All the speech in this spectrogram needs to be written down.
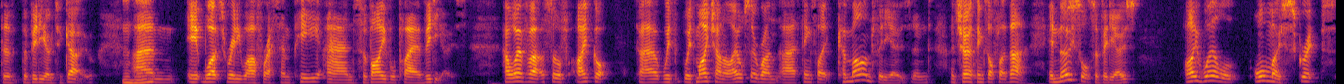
the, the video to go. Um, it works really well for SMP and survival player videos. However, sort of, I've got uh, with with my channel, I also run uh, things like command videos and and showing things off like that. In those sorts of videos, I will almost script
